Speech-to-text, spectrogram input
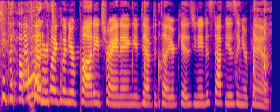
she put a hole in her like when you're potty training, you'd have to tell your kids you need to stop using your pants.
